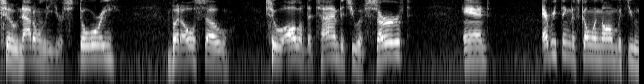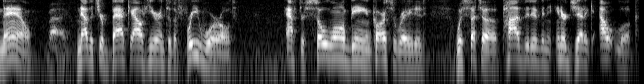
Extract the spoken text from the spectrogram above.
to not only your story, but also to all of the time that you have served and everything that's going on with you now. Right. Now that you're back out here into the free world after so long being incarcerated with such a positive and energetic outlook.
